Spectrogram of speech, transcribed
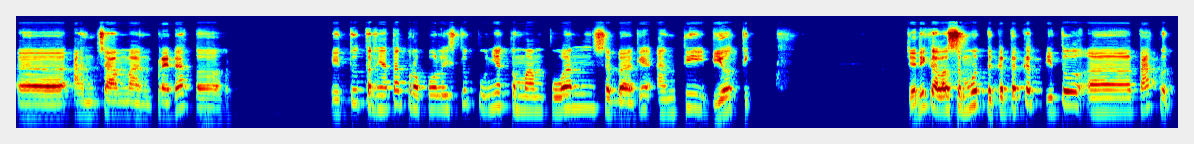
eh, ancaman predator, itu ternyata propolis itu punya kemampuan sebagai antibiotik. Jadi kalau semut deket-deket itu eh, takut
